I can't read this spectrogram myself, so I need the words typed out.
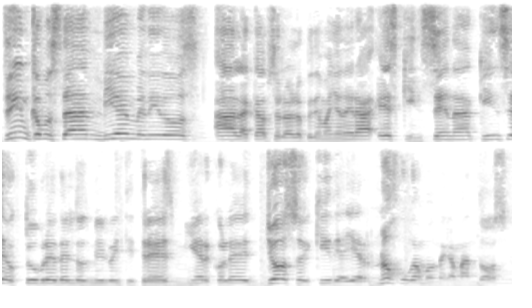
Team, ¿cómo están? Bienvenidos a la cápsula de la opinión mañanera. Es quincena, 15 de octubre del 2023, miércoles. Yo soy Kid de ayer no jugamos Mega Man 2,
